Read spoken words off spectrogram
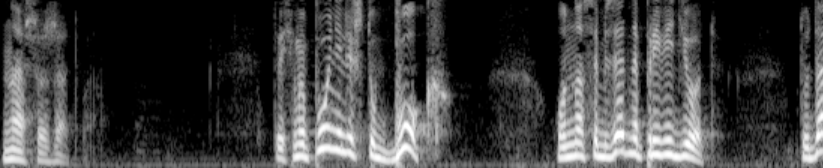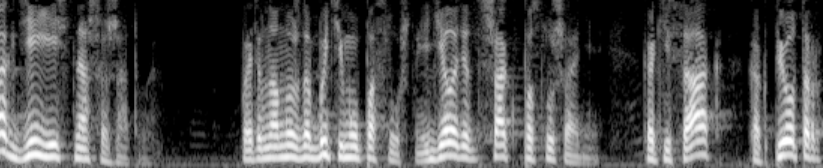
наша жатва. То есть мы поняли, что Бог, Он нас обязательно приведет туда, где есть наша жатва. Поэтому нам нужно быть Ему послушны и делать этот шаг в послушании, как Исаак, как Петр.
